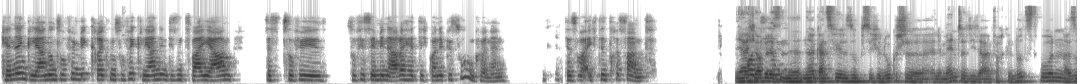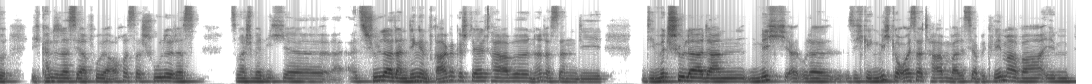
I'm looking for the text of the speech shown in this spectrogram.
kennengelernt und so viel mitgekriegt und so viel gelernt in diesen zwei Jahren, dass so viel so viele Seminare hätte ich gar nicht besuchen können. Das war echt interessant. Ja, ich und, glaube, das sind ähm, ne, ganz viele so psychologische Elemente, die da einfach genutzt wurden. Also ich kannte das ja früher auch aus der Schule, dass zum Beispiel, wenn ich äh, als Schüler dann Dinge in Frage gestellt habe, ne, dass dann die, die Mitschüler dann mich äh, oder sich gegen mich geäußert haben, weil es ja bequemer war, eben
